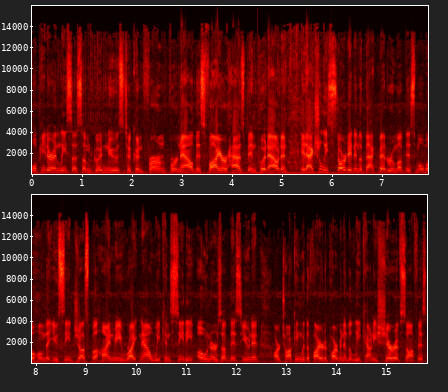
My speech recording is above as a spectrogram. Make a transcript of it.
Well, Peter and Lisa, some good news to confirm for now. This fire has been put out and it actually started in the back bedroom of this mobile home that you see just behind me. Right now, we can see the owners of this unit are talking with the fire department and the Lee County Sheriff's Office.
